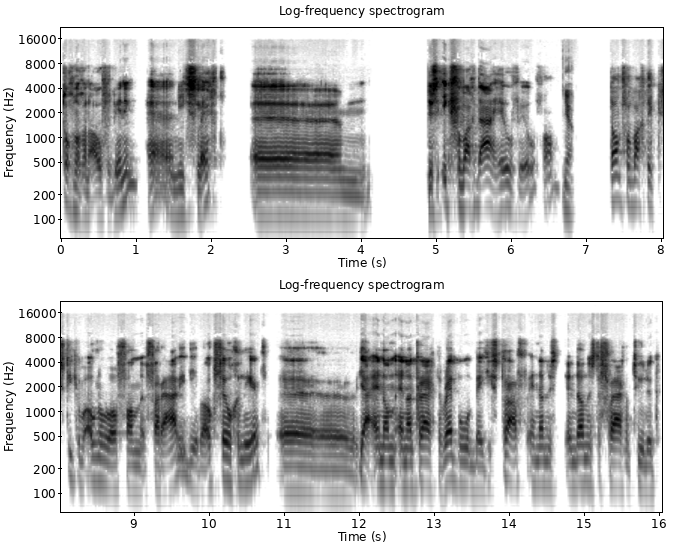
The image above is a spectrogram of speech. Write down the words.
toch nog een overwinning. Hè? Niet slecht. Uh, dus ik verwacht daar heel veel van. Ja. Dan verwacht ik stiekem ook nog wel van Ferrari. Die hebben ook veel geleerd. Uh, ja, en dan, en dan krijgt de Red Bull een beetje straf. En dan is, en dan is de vraag natuurlijk...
